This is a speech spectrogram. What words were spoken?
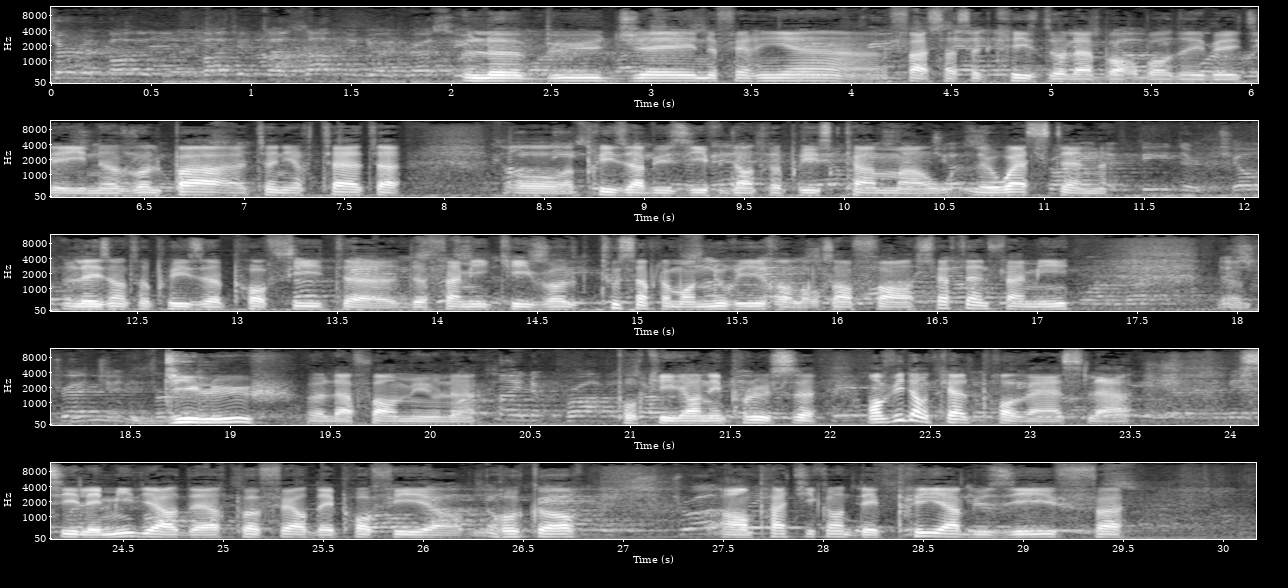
Le budget ne fait rien face à cette crise de la barbodabilité. Ils ne veulent pas tenir tête aux prises abusives d'entreprises comme le Weston. Les entreprises profitent de familles qui veulent tout simplement nourrir leurs enfants. Certaines familles euh, dilue la formule pour qu'il y en ait plus. On vit dans quelle province, là? Si les milliardaires peuvent faire des profits euh, records en pratiquant des prix abusifs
